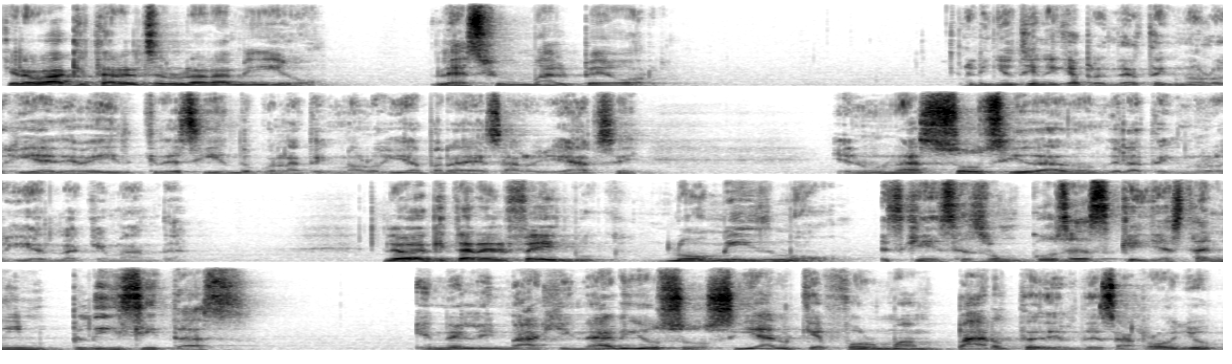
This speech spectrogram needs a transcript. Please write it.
Que le voy a quitar el celular a mi hijo, le hace un mal peor. El niño tiene que aprender tecnología y debe ir creciendo con la tecnología para desarrollarse en una sociedad donde la tecnología es la que manda. Le voy a quitar el Facebook, lo mismo. Es que esas son cosas que ya están implícitas en el imaginario social que forman parte del desarrollo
